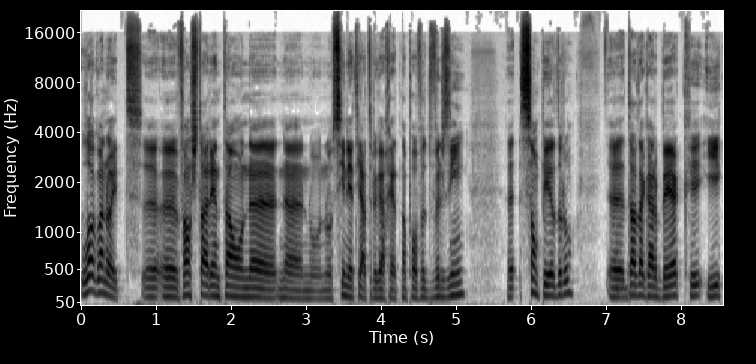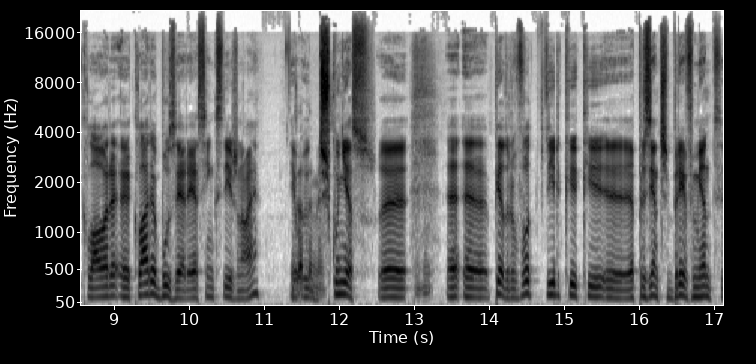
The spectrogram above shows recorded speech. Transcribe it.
Logo à noite uh, uh, vão estar então na, na, no, no Cine Teatro Garrete, na Pova de Varzim, uh, São Pedro, Dada Garbeck e Clara, Clara Buzer, é assim que se diz, não é? Exatamente. Eu desconheço. Uhum. Pedro, vou-te pedir que, que apresentes brevemente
